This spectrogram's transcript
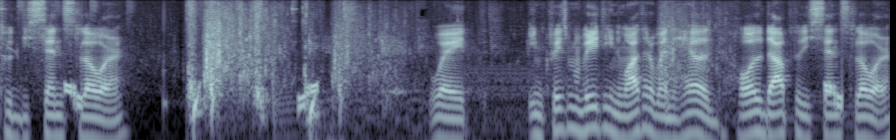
to descend slower. Wait. increase mobility in water when held. Hold up to descend slower.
